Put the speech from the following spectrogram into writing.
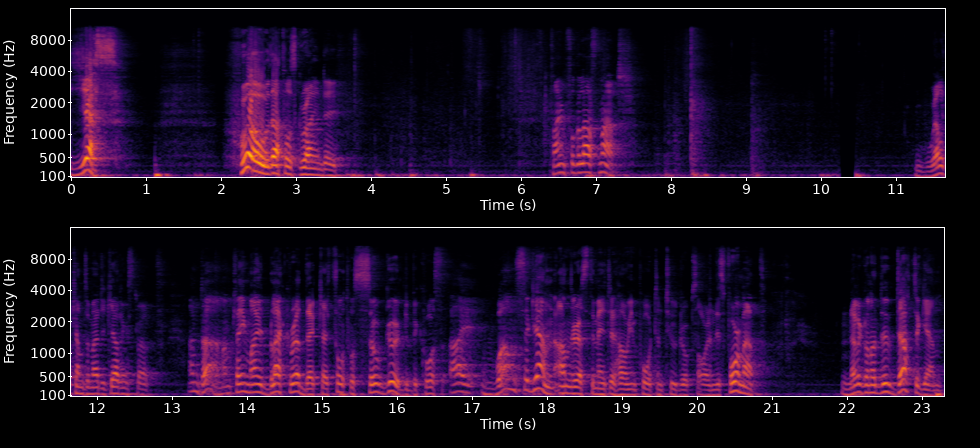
Yes! Whoa, that was grindy. Time for the last match. Welcome to Magic Gathering Strat. I'm done. I'm playing my black-red deck I thought was so good because I once again underestimated how important two drops are in this format. Never gonna do that again.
